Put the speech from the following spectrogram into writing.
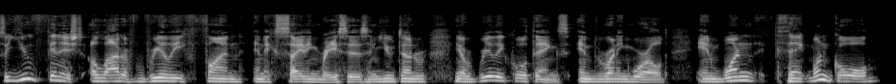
So you've finished a lot of really fun and exciting races and you've done, you know, really cool things in the running world. And one thing, one goal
